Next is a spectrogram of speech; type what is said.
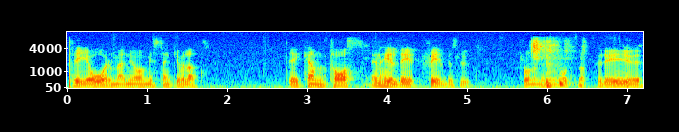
tre år. Men jag misstänker väl att det kan tas en hel del felbeslut från och med nu också. För det är ju,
